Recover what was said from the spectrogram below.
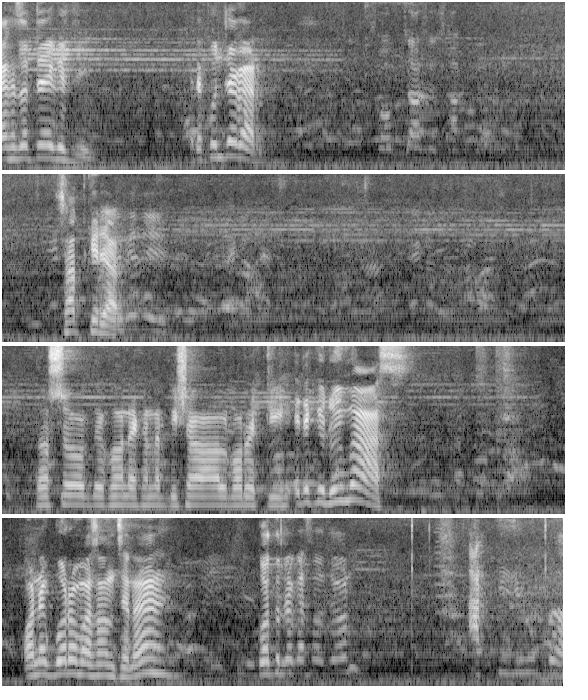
এক হাজার টাকা কেজি। এটা কোন জায়গার? সাতক্ষীরার। দর্শক দেখুন এখানে বিশাল বড় একটি এটা কি রুই মাছ? অনেক বড় মাছ আনছে না কত টাকা ওজন? আট কেজির উপরে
